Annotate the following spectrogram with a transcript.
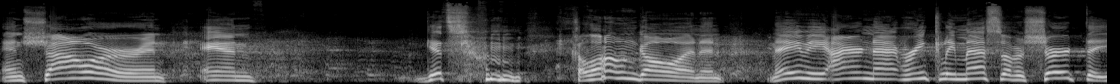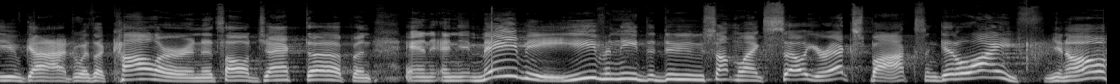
And shower and, and get some cologne going and maybe iron that wrinkly mess of a shirt that you've got with a collar and it's all jacked up and and and maybe you even need to do something like sell your Xbox and get a life, you know?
